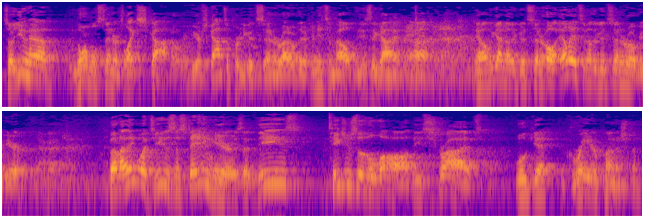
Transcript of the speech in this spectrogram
So you have normal sinners like Scott over here. Scott's a pretty good sinner right over there. If you need some help, he's the guy. Uh, you know, we got another good sinner. Oh, Elliot's another good sinner over here. But I think what Jesus is stating here is that these teachers of the law, these scribes, will get greater punishment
